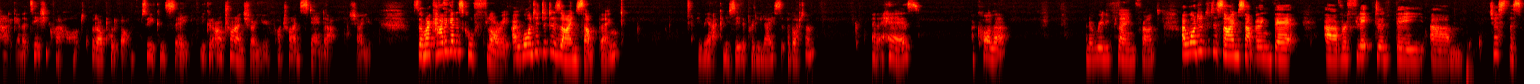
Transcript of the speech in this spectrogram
cardigan. It's actually quite hot, but I'll put it on so you can see. You can. I'll try and show you. I'll try and stand up, show you. So my cardigan is called Florrie. I wanted to design something. Here we are. Can you see the pretty lace at the bottom? And it has a collar and a really plain front. I wanted to design something that uh, reflected the um, just this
